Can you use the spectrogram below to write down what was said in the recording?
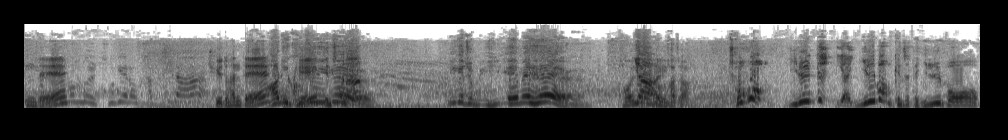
한 대. 선물 두 개로 갑시다. 뒤에도 한 대. 아니 오케이 그게 괜찮아. 이게 이게 좀 이- 애매해 가만히 야, 있어 이- 가자 저거 일드 야 1법 괜찮다 1법.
